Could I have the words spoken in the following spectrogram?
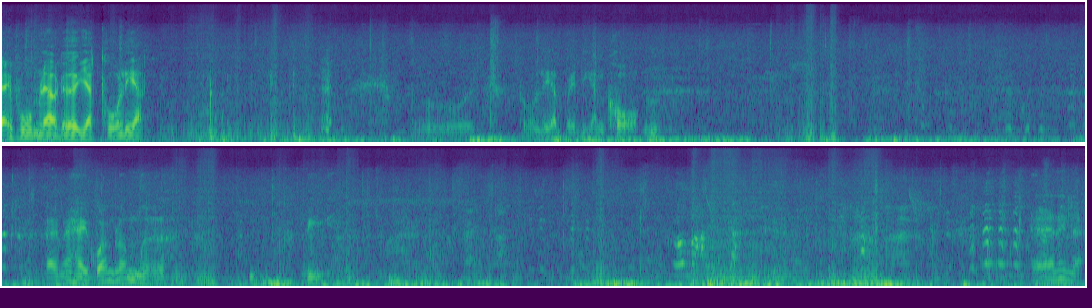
ชัยภูมิแล้วเด้ออย่าโทรเรียกโอ้ยโทรเรียกไปเรียงของใครไม่ให้ความร่วมมือ แอร์นี่แหละ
